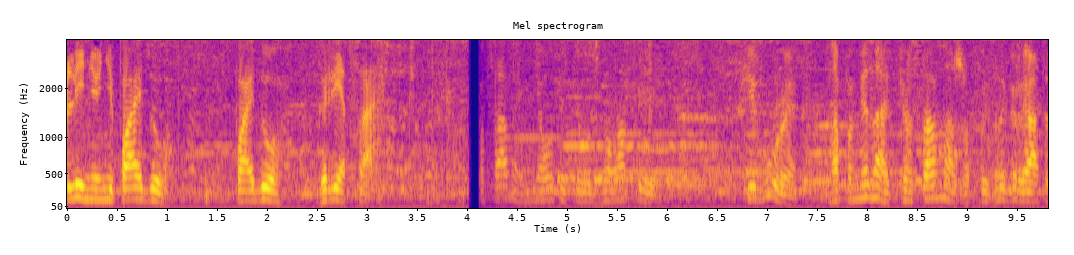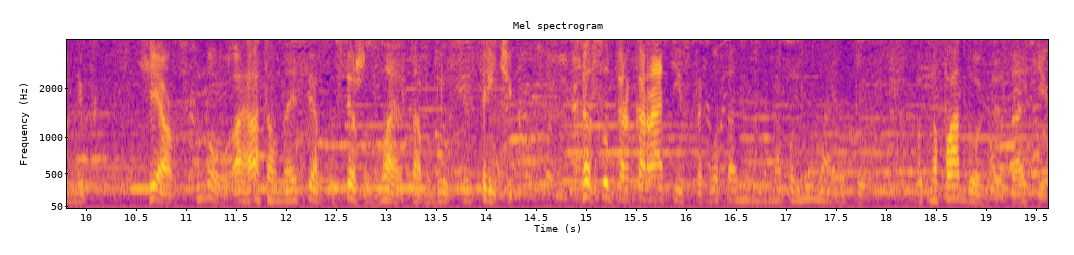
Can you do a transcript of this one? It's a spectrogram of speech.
линию не пойду. Пойду греться. Пацаны, мне вот эти вот золотые фигуры напоминают персонажей из игры Atomic Heart. Ну, а- атомное сердце. Все же знают там двух сестричек. Супер каратисток. Вот они напоминают. Вот наподобие таких.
